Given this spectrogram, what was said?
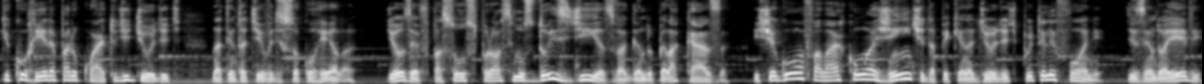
que correra para o quarto de Judith na tentativa de socorrê-la. Joseph passou os próximos dois dias vagando pela casa e chegou a falar com o agente da pequena Judith por telefone, dizendo a ele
